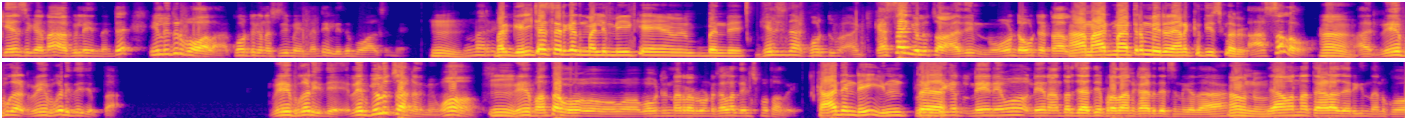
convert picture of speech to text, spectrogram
కేసు కన్నా అపీల్ అయిందంటే వీళ్ళిద్దరు పోవాలా? కోర్టు కన్నా స్ట్రీమ్ అయిందంటే వీళ్ళిద్దరు పోవాల్సిందే. మరి గెలిచేస్తారు కదా మళ్ళీ మీకే ఇబ్బంది. గెలిచిన కోర్టు ఖచ్చితంగా గెలుచాం అది నో డౌట్ అట్ ఆల్. ఆ మాట మాత్రం మీరు వెనక్కి తీసుకోరు. అసలు రేపు రేపు కూడా ఇదే చెప్తా. రేపు కూడా ఇదే. రేపు గెలుచాం కదా మేము. రేపు అంతా ఒకటిన్నర రెండు కల్లా తెలిసిపోతుంది. కాదండి ఇంత నేనేమో నేను అంతర్జాతీయ ప్రధాన కార్యదర్శిని కదా. అవును. ఏమన్నా తేడా జరిగింది అనుకో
